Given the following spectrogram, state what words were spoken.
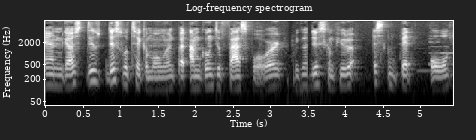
And guys, this, this will take a moment, but I'm going to fast forward because this computer is a bit old.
